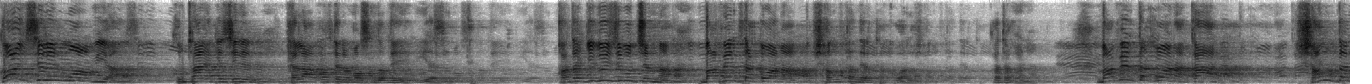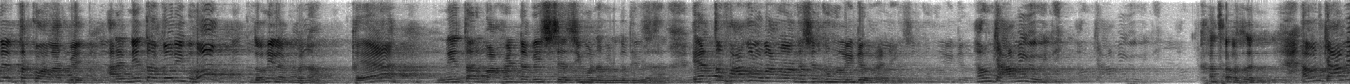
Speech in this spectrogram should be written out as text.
কই ছিলেন মুআবিয়া কোথায় গেছিলেন? খেলাফতের মসনদে ইয়াজিদ। কথা কি কইছে বুঝছেন না? বাপের তাকওয়া না, সন্তানের তাকওয়া না কথা কয় বাপের তাকওয়া না, কার? সন্তানের তাকওয়া লাগবে। আরে নেতা গরিব হোক, ধনী লাগবে না। নেতার বাপেরটা বেশি জীবন আমি দিবে না। এত পাগল বাংলাদেশের কোনো লিডার হয়নি। এমনকি আমি হইনি। কথা বলেন। এমনকি আমি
